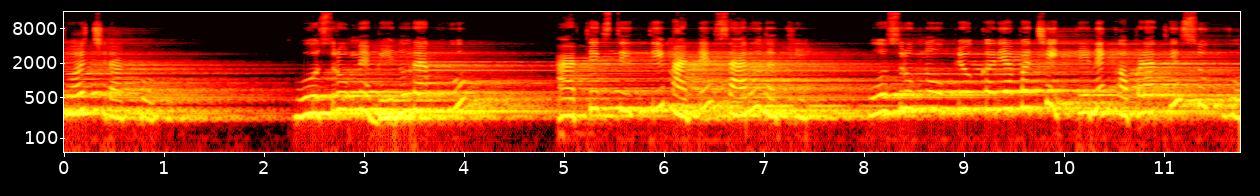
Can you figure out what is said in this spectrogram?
સ્વચ્છ રાખો. વોશરૂમને ભીનું રાખવું આર્થિક સ્થિતિ માટે સારું નથી. વોશરૂમનો ઉપયોગ કર્યા પછી તેને કપડાથી સૂકવો.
